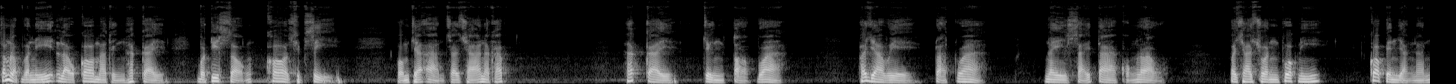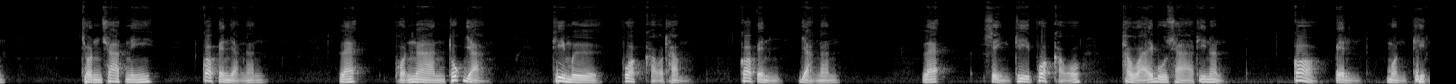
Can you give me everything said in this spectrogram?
สำหรับวันนี้เราก็มาถึงฮักไก่บทที่ 2 ข้อ 14 ผมจะอ่านช้าๆนะครับฮักไก่จึงตอบว่า พระยาเวตรัสว่า ในสายตาของเรา ประชาชนพวกนี้ก็เป็นอย่างนั้น ชนชาตินี้ก็เป็นอย่างนั้น และผลงานทุกอย่างที่มือพวกเขาทำก็เป็นอย่างนั้น และสิ่งที่พวกเขาถวายบูชาที่นั่น ก็เป็นมนทิน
